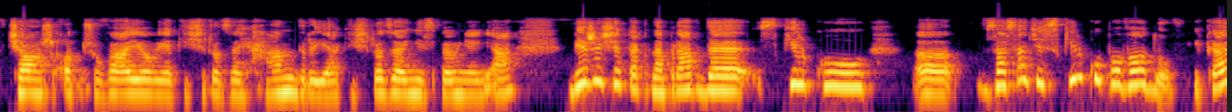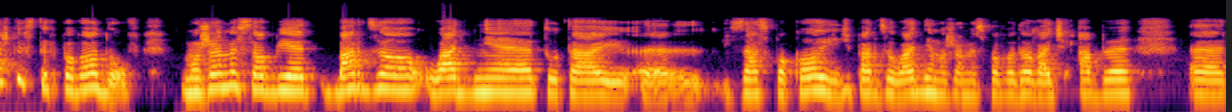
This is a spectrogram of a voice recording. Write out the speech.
wciąż odczuwają jakiś rodzaj handry, jakiś rodzaj niespełnienia, bierze się tak naprawdę z kilku w zasadzie z kilku powodów i każdy z tych powodów możemy sobie bardzo ładnie tutaj e, zaspokoić, bardzo ładnie możemy spowodować, aby e,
